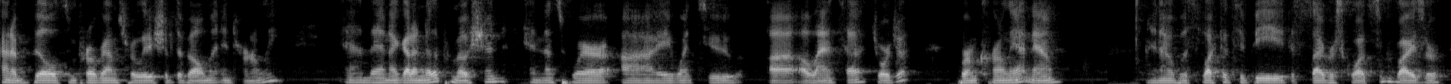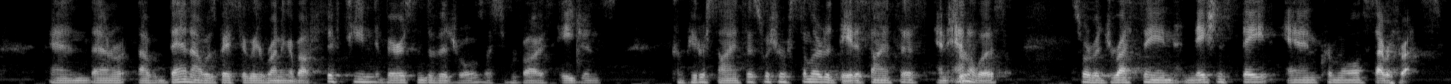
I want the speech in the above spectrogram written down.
kind of build some programs for leadership development internally. And then I got another promotion, and that's where I went to uh, Atlanta, Georgia, where I'm currently at now. And I was selected to be the cyber squad supervisor and then, uh, then I was basically running about 15 various individuals. I supervised agents, computer scientists, which were similar to data scientists and sure. analysts, sort of addressing nation state and criminal cyber threats.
